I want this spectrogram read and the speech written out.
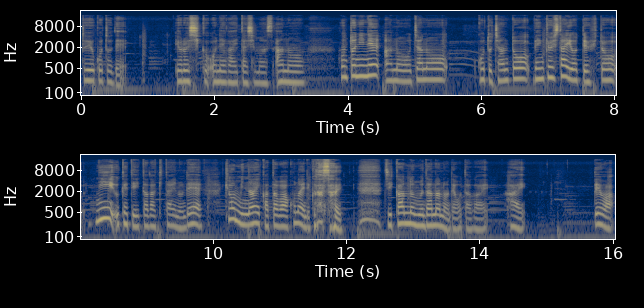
ということでよろしくお願いいたします。あの本当にねあのお茶のことちゃんと勉強したいよっていう人に受けていただきたいので興味ない方は来ないでください。時間の無駄なのでお互い。はい。では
